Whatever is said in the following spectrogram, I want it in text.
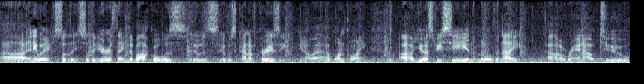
uh, anyway, so the so the urethane debacle was it was it was kind of crazy. You know, at, one point, uh, USBC in the middle of the night uh, ran out to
